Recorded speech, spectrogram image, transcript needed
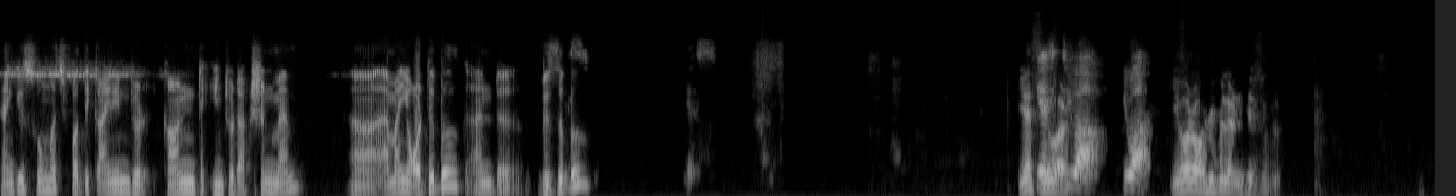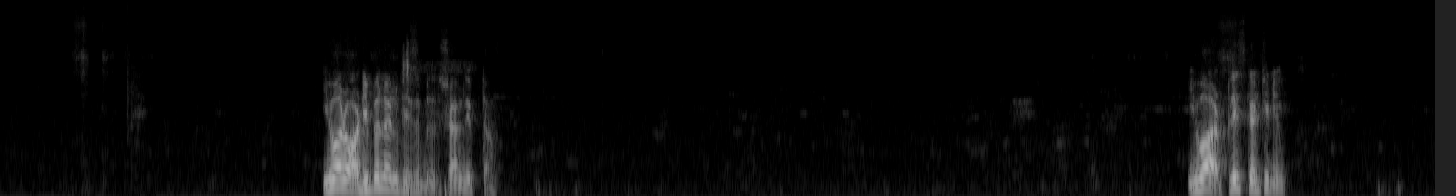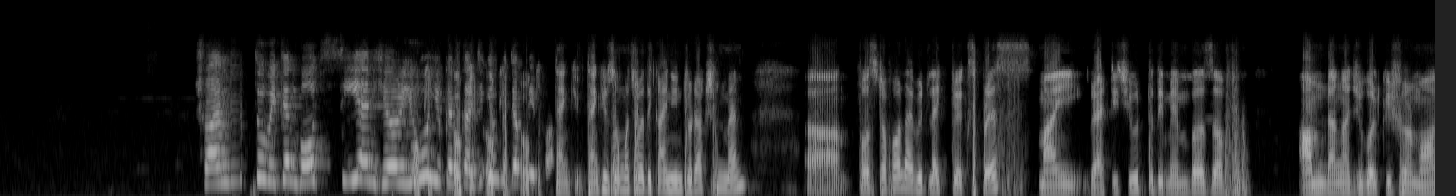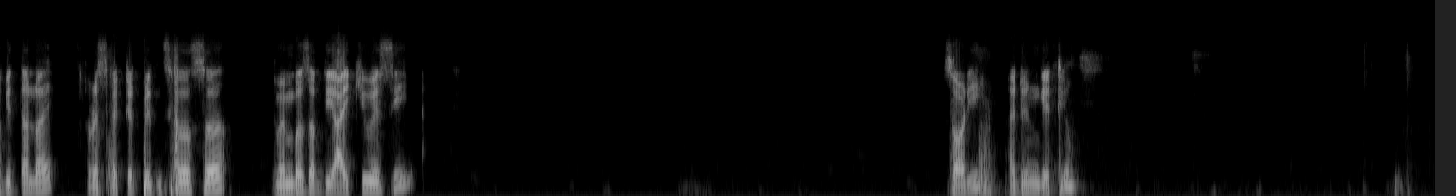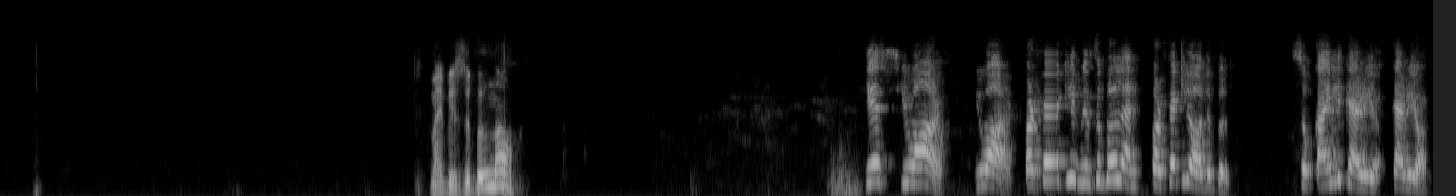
Thank you so much for the kind, intro kind introduction, ma'am. Uh, am I audible and uh, visible? Yes. Yes, Yes, you are. you are. You are. You are audible and visible. You are audible and visible, Shamdipta. You are. Please continue. Shoyam we can both see and hear you. Okay, you can okay, continue okay, with your okay. paper. Thank you. Thank you so much for the kind introduction, ma'am. Uh, first of all, I would like to express my gratitude to the members of Amdanga Jugal Kishore Mahavidyalaya, respected principal sir, members of the IQAC. Sorry, I didn't get you. Am I visible now? Yes, you are. You are perfectly visible and perfectly audible. So kindly carry on. Carry on.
